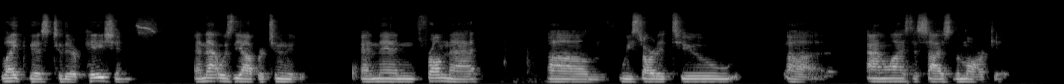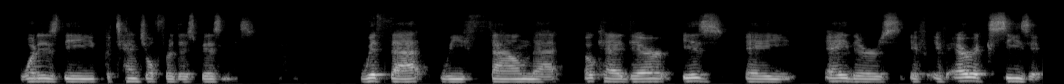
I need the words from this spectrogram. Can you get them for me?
like this to their patients and that was the opportunity. And then from that, um, we started to uh, analyze the size of the market. What is the potential for this business? With that, we found that okay, there is a a there's if if Eric sees it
